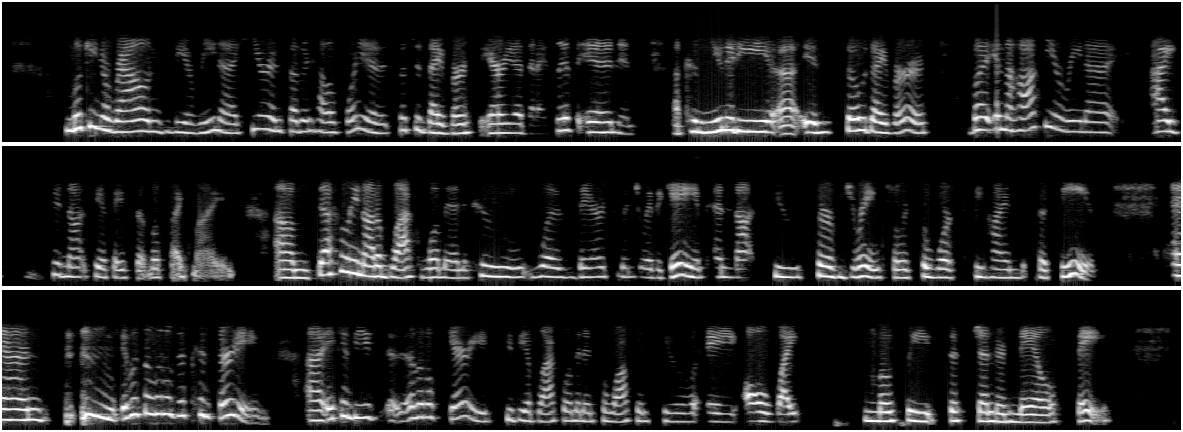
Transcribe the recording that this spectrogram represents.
looking around the arena here in Southern California, it's such a diverse area that I live in, and a community uh, is so diverse. But in the hockey arena, I did not see a face that looked like mine. Um, definitely not a black woman who was there to enjoy the game and not to serve drinks or to work behind the scenes. And it was a little disconcerting. Uh, it can be a little scary to be a black woman and to walk into a all white, mostly cisgendered male space.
